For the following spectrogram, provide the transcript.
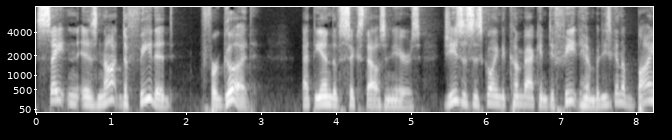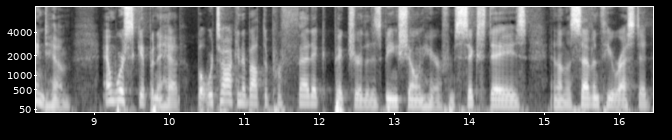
Satan is not defeated for good at the end of 6,000 years. Jesus is going to come back and defeat him, but he's going to bind him. And we're skipping ahead, but we're talking about the prophetic picture that is being shown here from six days, and on the seventh he rested.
